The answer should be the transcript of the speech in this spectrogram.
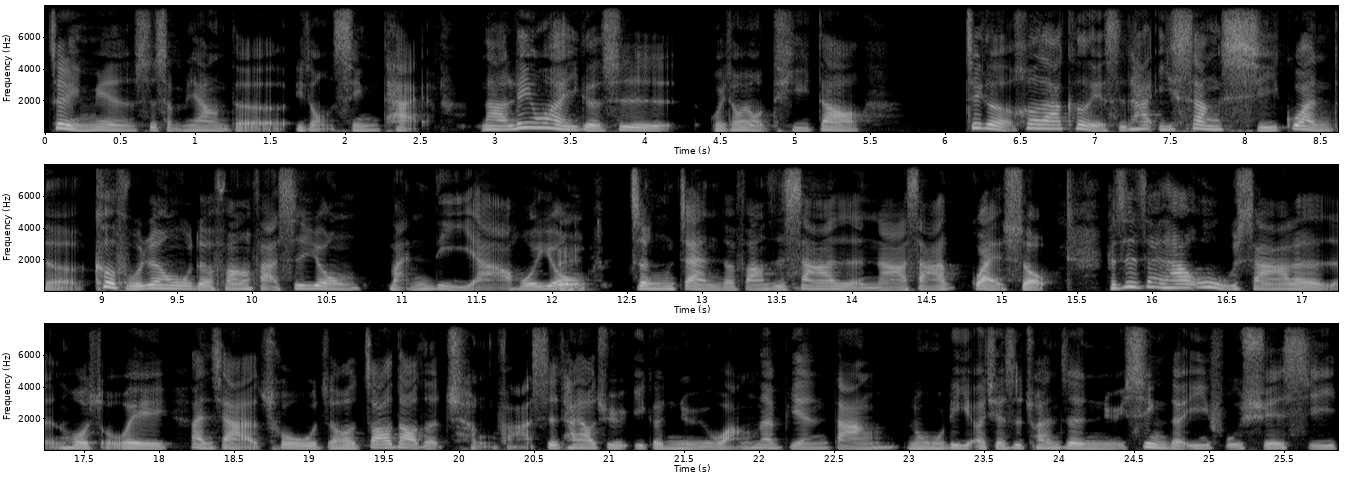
这里面是什么样的一种心态？那另外一个是伟忠有提到，这个赫拉克勒斯他一向习惯的克服任务的方法是用蛮力呀、啊，或用征战的方式杀人啊，杀怪兽。可是，在他误杀了人或所谓犯下了错误之后，遭到的惩罚是他要去一个女王那边当奴隶，而且是穿着女性的衣服，学习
